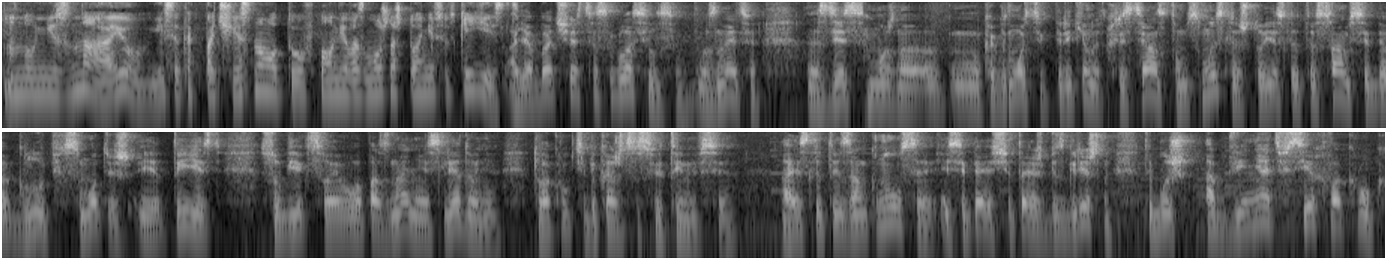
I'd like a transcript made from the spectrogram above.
Ну, не знаю. Если так по-честному, то вполне возможно, что они все-таки есть. А я бы отчасти согласился. Вы знаете, здесь можно ну, как бы мостик перекинуть христианство в том смысле, что если ты сам себя глубь смотришь, и ты есть субъект своего познания, исследования, то вокруг тебе кажется святыми все. А если ты замкнулся и себя считаешь безгрешным, ты будешь обвинять всех вокруг,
